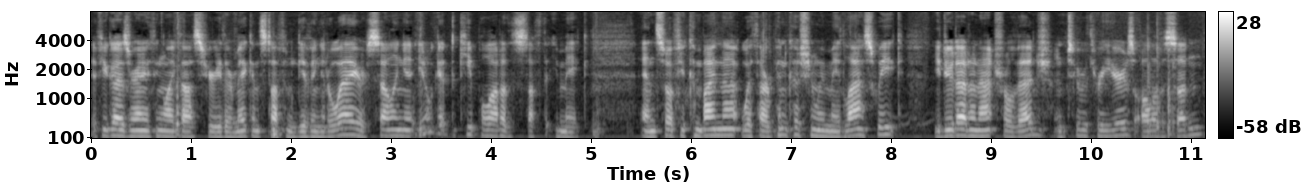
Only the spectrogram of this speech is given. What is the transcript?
if you guys are anything like us, you're either making stuff and giving it away or selling it. You don't get to keep a lot of the stuff that you make. And so if you combine that with our pincushion we made last week, you do that a natural veg in two or three years, all of a sudden,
